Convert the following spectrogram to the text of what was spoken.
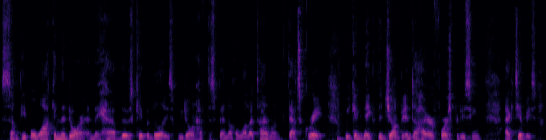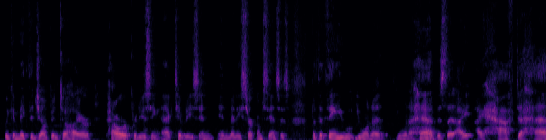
Some people walk in the door and they have those capabilities. We don't have to spend a whole lot of time on. That's great. We can make the jump into higher force producing activities. We can make the jump into higher power producing activities in, in many circumstances. But the thing you you want to you want to have is that I I have to have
